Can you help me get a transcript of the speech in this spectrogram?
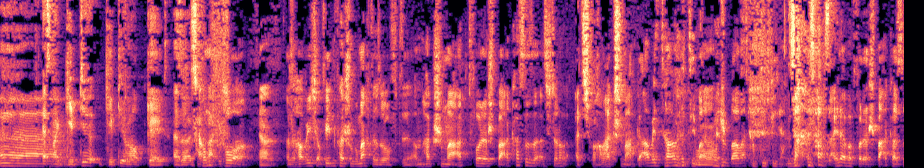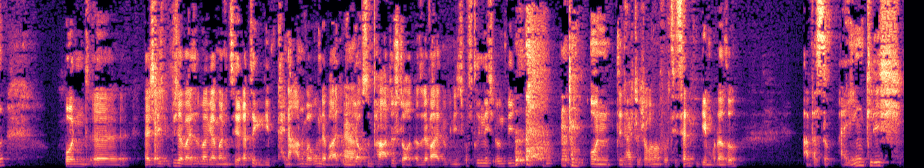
Äh, Erstmal, gebt ihr, gebt ihr überhaupt Geld? Also, Es kommt vor. Ja. Also habe ich auf jeden Fall schon gemacht. Also auf der, am Hackschen Markt vor der Sparkasse, als ich da noch, als ich noch am Hackschen Markt gearbeitet habe, die Ja. ja. schon war, kommt nicht wieder. Saß, saß einer aber vor der Sparkasse und äh, da hätte ich eigentlich üblicherweise immer gerne mal eine Zigarette gegeben. Keine Ahnung warum, der war halt irgendwie Ja. auch sympathisch dort. Also der war halt irgendwie nicht aufdringlich irgendwie. Und den habe ich durch auch immer 50 Cent gegeben oder so. Aber so eigentlich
